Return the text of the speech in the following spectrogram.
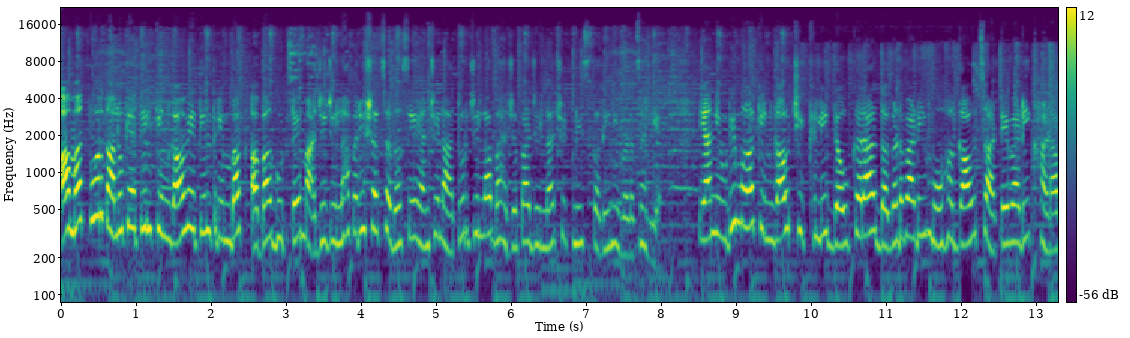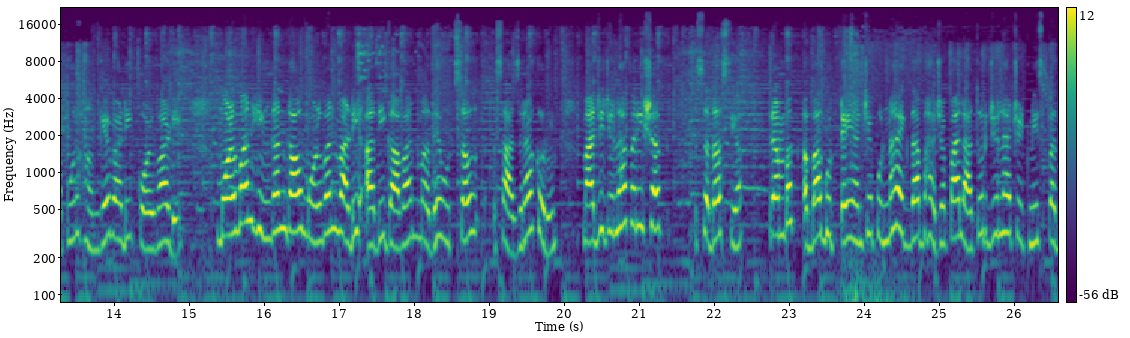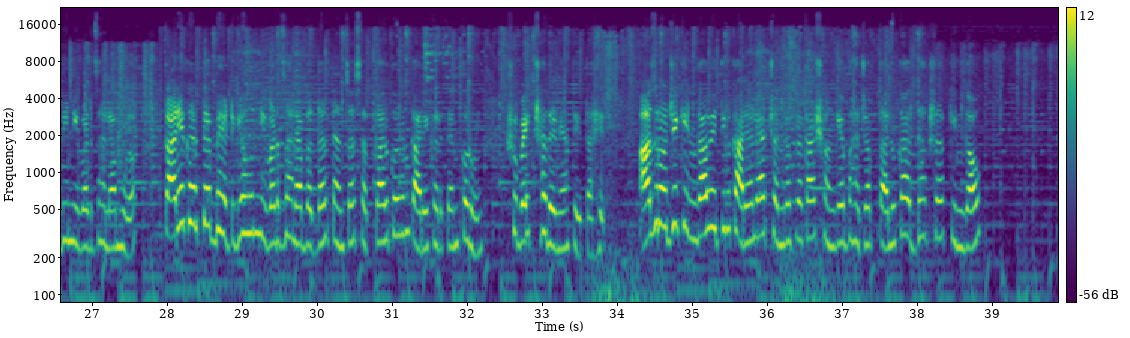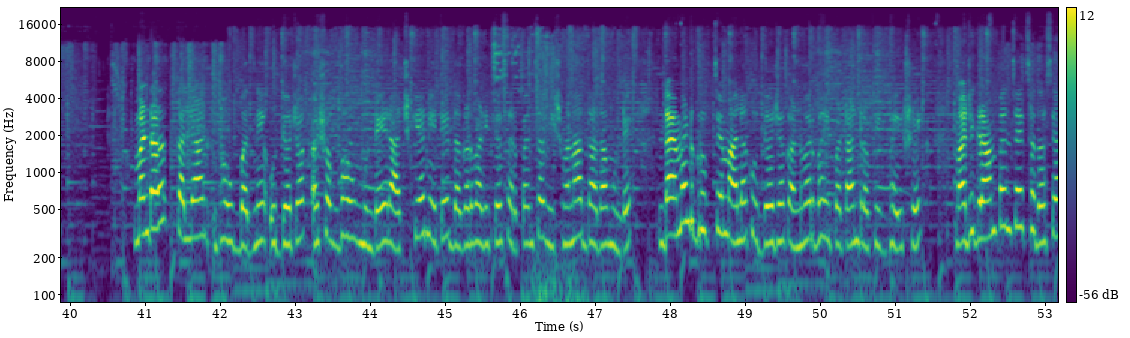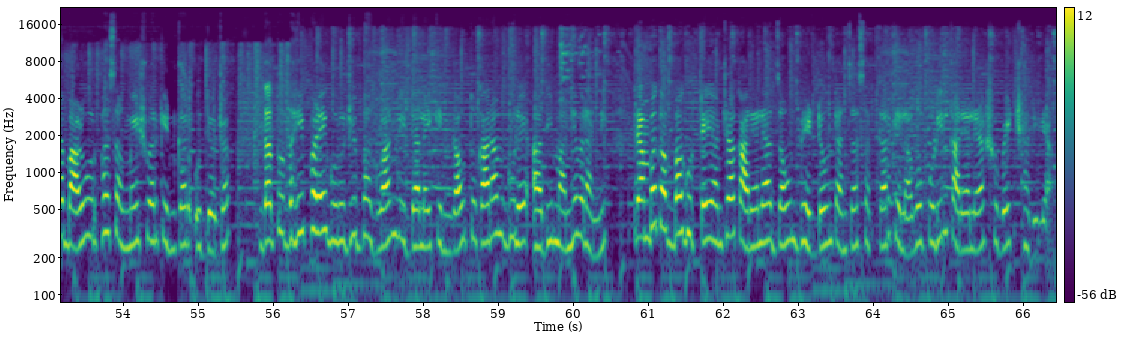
अहमदपूर तालुक्यातील किनगाव येथील त्रिंबक अबा गुट्टे माजी जिल्हा परिषद सदस्य यांची लातूर जिल्हा भाजपा जिल्हा चिटणीसपदी निवड झाली आहे. या निवडीमुळे किनगाव चिखली देवकरा दगडवाडी मोहगाव चाटेवाडी खानापूर हंगेवाडी कोळवाडी मोळवण हिंगणगाव मोळवणवाडी आदी गावांमध्ये उत्सव साजरा करून माजी जिल्हा परिषद सदस्य त्र्यंबक अबा गुट्टे यांची पुन्हा एकदा भाजपा लातूर जिल्हा चिटणीसपदी निवड झाल्यामुळं कार्यकर्ते भेट घेऊन निवड झाल्याबद्दल त्यांचा सत्कार करून कार्यकर्त्यांकडून शुभेच्छा देण्यात येत आहेत. आज रोजी किनगाव येथील कार्यालयात चंद्रप्रकाश हंगे भाजप तालुका अध्यक्ष किनगाव मंडळ कल्याण भाऊ बदने उद्योजक अशोक भाऊ मुंडे राजकीय नेते दगडवाडीचे सरपंच विश्वनाथ दादा मुंडे डायमंड ग्रुपचे मालक उद्योजक अनवरभाई पठाण रफिकभाई शेख माजी ग्रामपंचायत सदस्य बाळू उर्फ संगमेश्वर किनकर उद्योजक दत्तू दहीफळे गुरुजी भगवान विद्यालय किनगाव तुकाराम गुले आदी मान्यवरांनी त्र्यंबक अब्बा गुट्टे यांच्या कार्यालयात जाऊन भेट देऊन त्यांचा सत्कार केला व पुढील कार्यालयात शुभेच्छा दिल्या.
